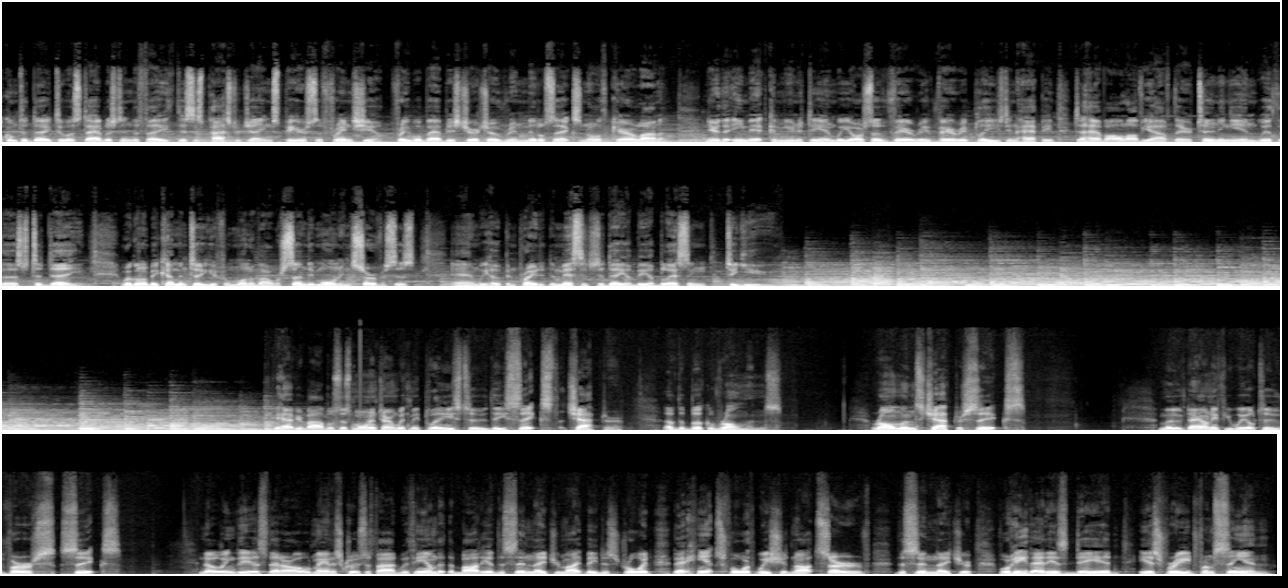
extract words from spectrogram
Welcome today to Established in the Faith. This is Pastor James Pierce of Friendship, Free Will Baptist Church over in Middlesex, North Carolina, near the Emit community, and we are so very, very pleased and happy to have all of you out there tuning in with us today. We're going to be coming to you from one of our Sunday morning services, and we hope and pray that the message today will be a blessing to you. You have your Bibles this morning, turn with me, please, to the sixth chapter of the book of Romans. Romans chapter 6. Move down, if you will, to verse 6. Knowing this, that our old man is crucified with him, that the body of the sin nature might be destroyed, that henceforth we should not serve the sin nature. For he that is dead is freed from sin.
